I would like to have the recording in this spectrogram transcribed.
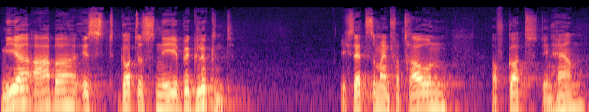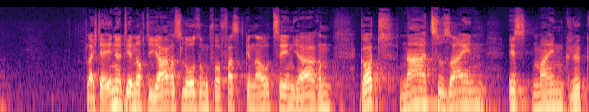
mir aber ist Gottes Nähe beglückend. Ich setze mein Vertrauen auf Gott, den Herrn. Vielleicht erinnert ihr noch die Jahreslosung vor fast genau zehn Jahren. Gott nahe zu sein ist mein Glück.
